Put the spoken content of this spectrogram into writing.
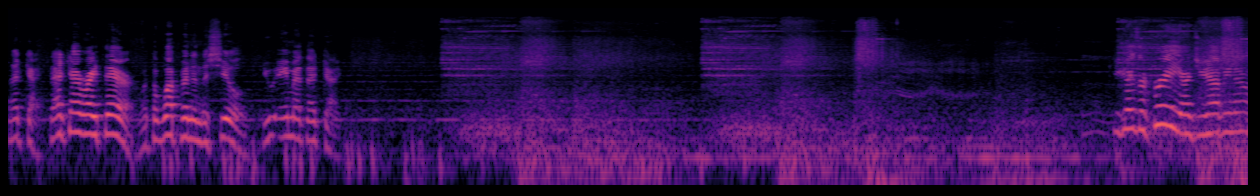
That guy. That guy right there with the weapon and the shield. You aim at that guy. You guys are free. Aren't you happy now?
